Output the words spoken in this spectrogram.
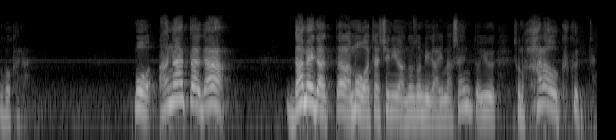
動かない。もうあなたがダメだったらもう私には望みがありませんというその腹をくくって。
